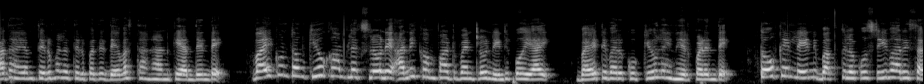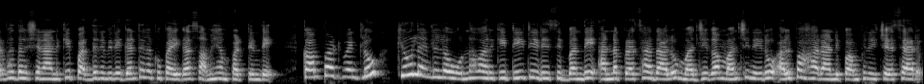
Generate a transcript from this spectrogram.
ఆదాయం తిరుమల తిరుపతి దేవస్థానానికి అందింది. వైకుంఠం క్యూ కాంప్లెక్స్లోని అన్ని కంపార్ట్మెంట్లు నిండిపోయాయి. బయటి వరకు క్యూ లైన్ ఏర్పడింది. టోకెన్ లేని భక్తులకు శ్రీవారి సర్వదర్శనానికి పద్దెనిమిది గంటలకు పైగా సమయం పట్టింది. కంపార్ట్మెంట్లు క్యూ లైన్లలో ఉన్నవారికి టీటీడీ సిబ్బంది అన్న ప్రసాదాలు మజ్జిగ మంచినీరు అల్పాహారాన్ని పంపిణీ చేశారు.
